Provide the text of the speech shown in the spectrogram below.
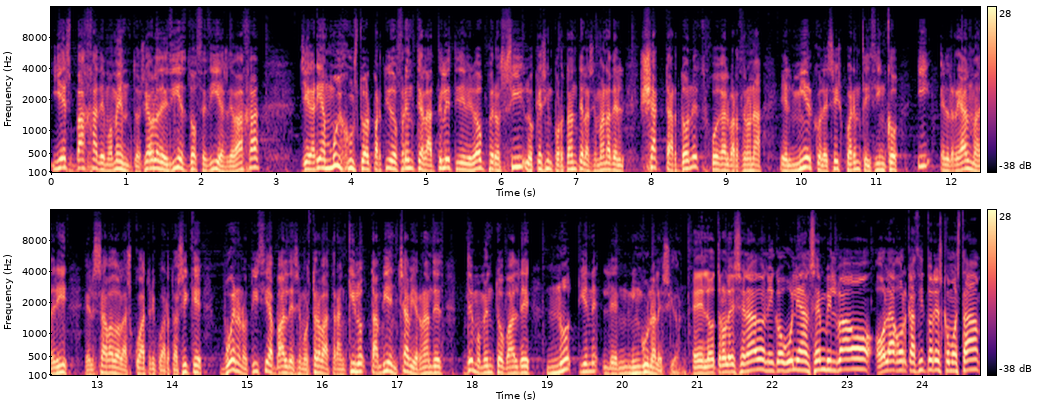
y es baja de momento. Se habla de 10-12 días de baja. Llegaría muy justo al partido frente al Atleti de Bilbao, pero sí lo que es importante, la semana del Shakhtar Donetsk, juega el Barcelona el miércoles 6.45 y el Real Madrid el sábado a las 4 y cuarto. Así que buena noticia, Valde se mostraba tranquilo, también Xavi Hernández, de momento Valde no tiene ninguna lesión. El otro lesionado, Nico Williams en Bilbao. Hola, Gorka Cítores, ¿cómo está?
